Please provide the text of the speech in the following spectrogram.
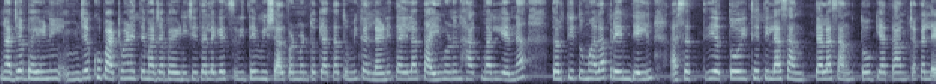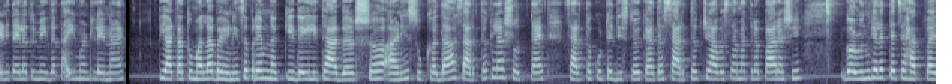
माझ्या बहिणी म्हणजे खूप आठवण येते माझ्या बहिणीची. तर लगेच इथे विशाल पण म्हणतो की आता तुम्ही कल्याणी ताईला ताई म्हणून हाक मारली आहे ना तर ती तुम्हाला प्रेम देईल. असं ती तो इथे तिला सांग त्याला सांगतो की आता आमच्या कल्याणी ताईला तुम्ही एकदा ताई म्हटले ना ती आता तुम्हाला बहिणीचं प्रेम नक्की देईल. इथे आदर्श आणि सुखदा सार्थकला शोधतायत. सार्थक कुठे दिसतोय का? तर सार्थकची अवस्था मात्र पार अशी गळून गेलेत त्याचे हातपाय.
